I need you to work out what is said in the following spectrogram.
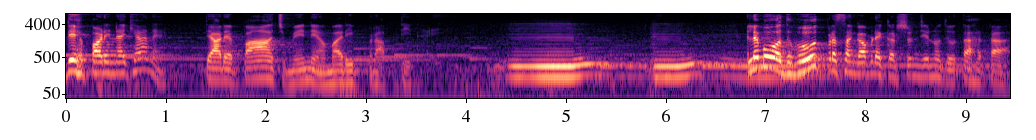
દેહ પાડી નાખ્યા ને, ત્યારે પાંચ મહિને અમારી પ્રાપ્તિ થઈ. એટલે બહુ અદ્ભુત પ્રસંગ આપણે કરશનજીનો જોતા હતા.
